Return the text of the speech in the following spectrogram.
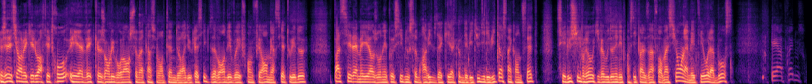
Nous étions avec Édouard Tétrault et avec Jean-Louis Bourlange ce matin sur l'antenne de Radio Classique. Nous avons rendez-vous avec Franck Ferrand. Merci à tous les deux. Passez la meilleure journée possible. Nous sommes ravis de vous accueillir comme d'habitude. Il est 8h57. C'est Lucille Bréau qui va vous donner les principales informations, la météo, la bourse. Et après, nous serons...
